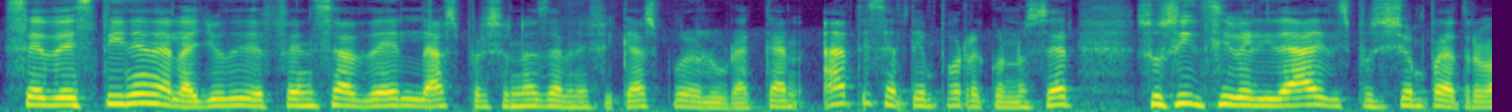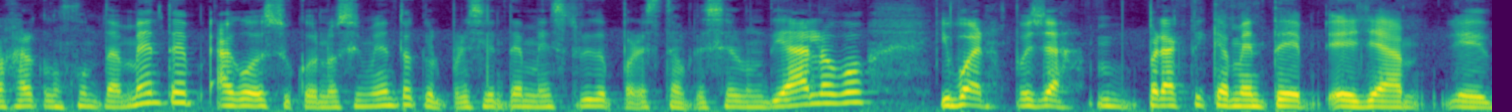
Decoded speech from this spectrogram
se destinen a la ayuda y defensa de las personas damnificadas por el huracán Atis, al tiempo de reconocer su sensibilidad y disposición para trabajar conjuntamente. Hago de su conocimiento que el presidente me ha instruido para establecer un diálogo. Y bueno, pues ya, prácticamente ella, eh,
